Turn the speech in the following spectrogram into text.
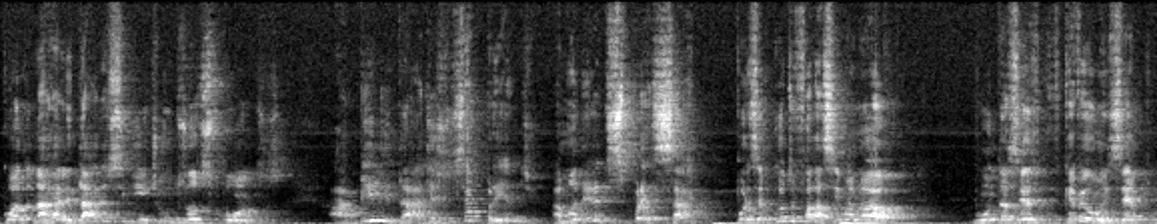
Quando na realidade é o seguinte, um dos outros pontos a habilidade a gente se aprende. A maneira de expressar. Por exemplo, quando eu falo assim, Manuel, muitas vezes, quer ver um exemplo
